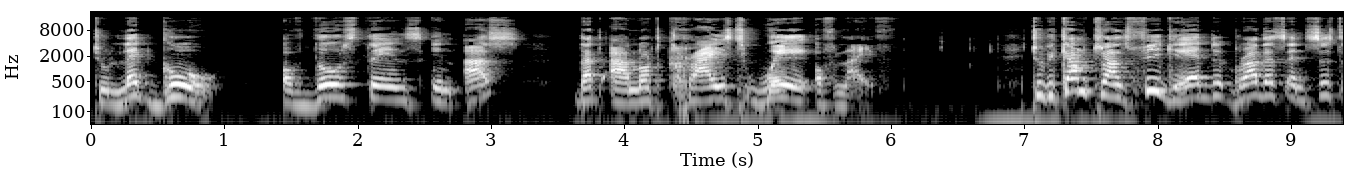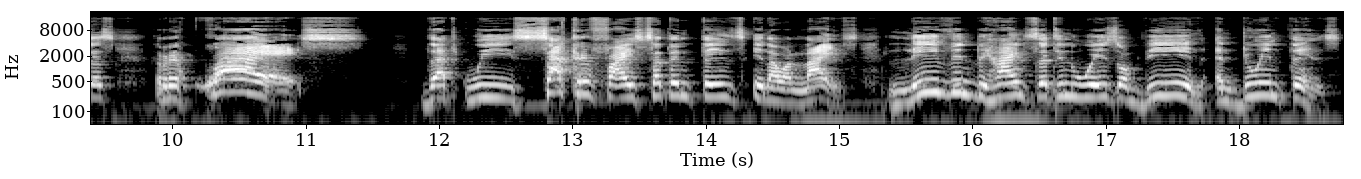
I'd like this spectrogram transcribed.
to let go of those things in us that are not Christ's way of life. To become transfigured, brothers and sisters, requires that we sacrifice certain things in our lives, leaving behind certain ways of being and doing things,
